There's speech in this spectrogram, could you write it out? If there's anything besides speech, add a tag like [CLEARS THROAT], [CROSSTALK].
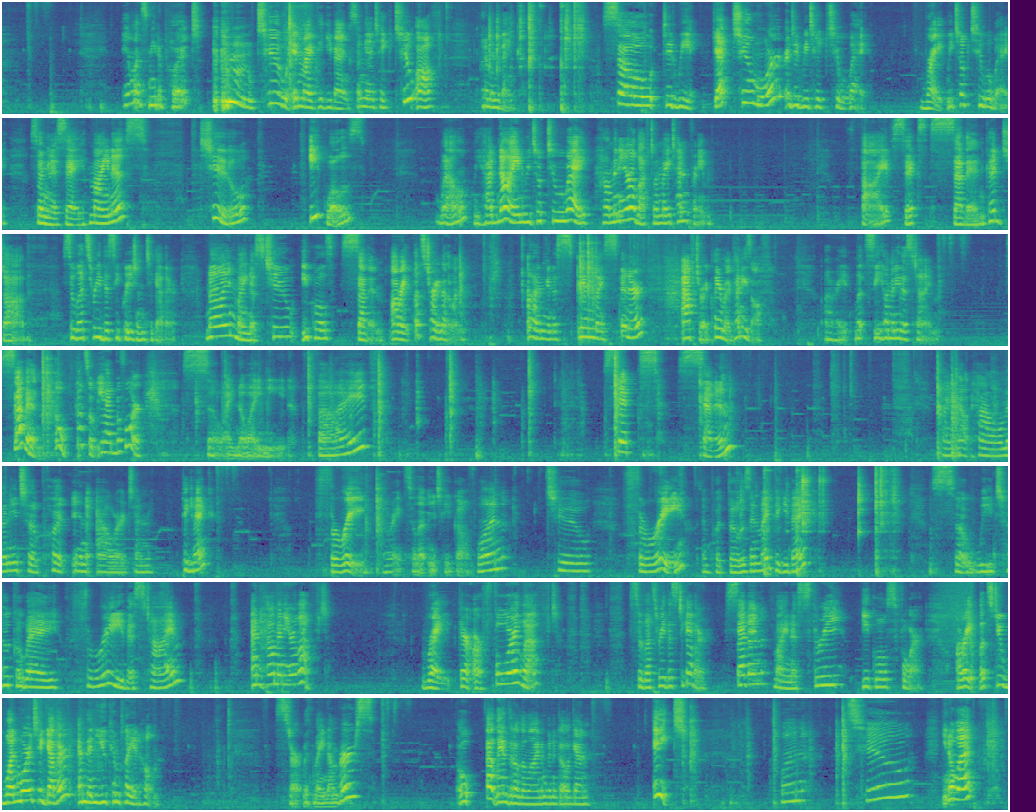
It wants me to put [CLEARS THROAT] two in my piggy bank. So I'm gonna take two off, put them in the bank. So did we get two more or did we take two away? Right, we took two away. So I'm gonna say minus two equals well, we had nine, we took two away. How many are left on my 10 frame? Five, six, seven. Good job. So let's read this equation together. Nine minus two equals seven. All right, let's try another one. I'm gonna spin my spinner after I clear my pennies off. All right, let's see how many this time. Seven. Oh, that's what we had before. So I know I need five, six, seven. Find out how many to put in our 10 piggy bank. Three. All right, so let me take off one, two, three, and put those in my piggy bank. So we took away three this time. And how many are left? Right, there are four left. So let's read this together. 7 minus 3 equals 4. All right, let's do one more together and then you can play at home. Start with my numbers. Oh, that landed on the line. I'm going to go again. 8. 1, 2. You know what?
